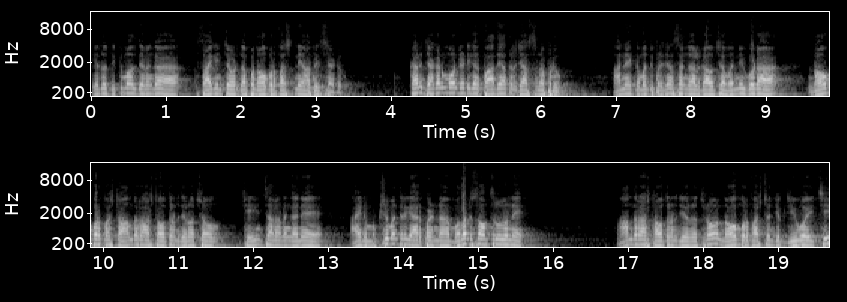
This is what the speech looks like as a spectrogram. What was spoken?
ఏదో దిక్కుమాల దినంగా సాగించేవాడు తప్ప నవంబర్ ఫస్ట్ని ఆపేశాడు. కానీ జగన్మోహన్ రెడ్డి గారు పాదయాత్ర చేస్తున్నప్పుడు అనేక మంది ప్రజా సంఘాలు కావచ్చు అవన్నీ కూడా నవంబర్ ఫస్ట్ ఆంధ్ర రాష్ట్ర అవతరణ దినోత్సవం చేయించాలనగానే ఆయన ముఖ్యమంత్రిగా ఏర్పడిన మొదటి సంవత్సరంలోనే ఆంధ్ర రాష్ట్ర అవతరణ దినోత్సవం నవంబర్ ఫస్ట్ అని చెప్పి జీవో ఇచ్చి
